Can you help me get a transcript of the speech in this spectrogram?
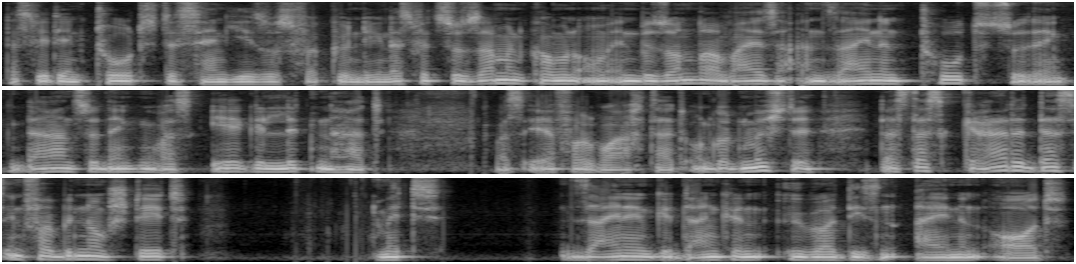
dass wir den Tod des Herrn Jesus verkündigen, dass wir zusammenkommen, um in besonderer Weise an seinen Tod zu denken, daran zu denken, was er gelitten hat, was er vollbracht hat. Und Gott möchte, dass das gerade das in Verbindung steht mit seinen Gedanken über diesen einen Ort,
